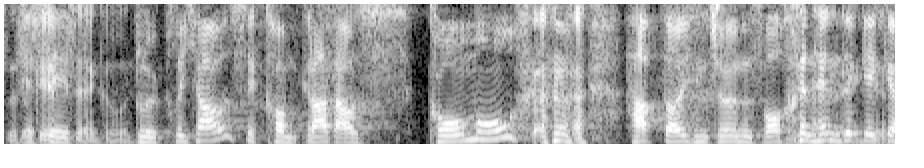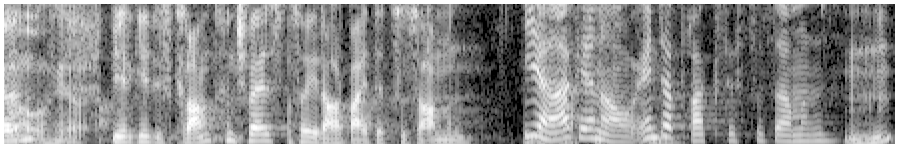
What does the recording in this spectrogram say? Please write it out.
Das ihr seht sehr gut. glücklich aus. Ihr kommt gerade aus Como, habt euch ein schönes Wochenende gegönnt. Genau, ja. Birgit ist Krankenschwester, also ihr arbeitet zusammen. Ja, genau, in der Praxis zusammen. Mhm.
